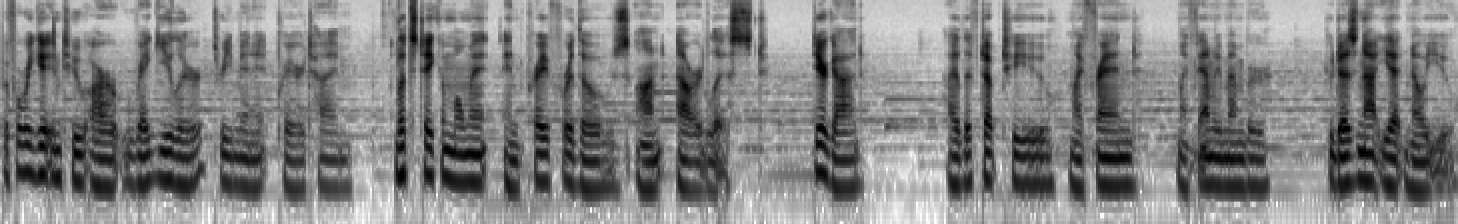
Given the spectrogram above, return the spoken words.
Before we get into our regular three minute prayer time, let's take a moment and pray for those on our list. Dear God, I lift up to you my friend, my family member, who does not yet know you.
